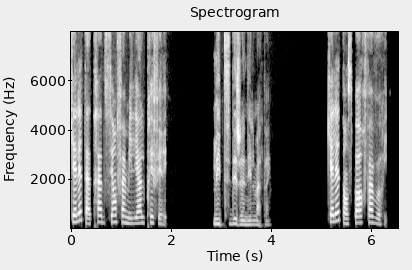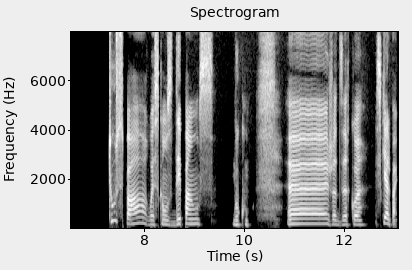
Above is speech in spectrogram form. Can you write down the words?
Quelle est ta tradition familiale préférée? Les petits déjeuners le matin. Quel est ton sport favori? Tout sport où est-ce qu'on se dépense beaucoup. Euh, je vais te dire quoi? Ski alpin.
